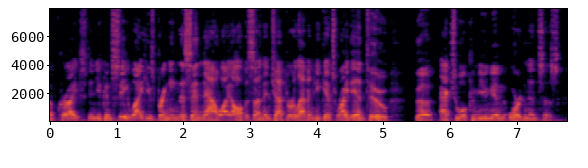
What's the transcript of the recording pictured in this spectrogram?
of Christ? And you can see why he's bringing this in now, why all of a sudden in chapter 11 he gets right into the actual communion ordinances.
